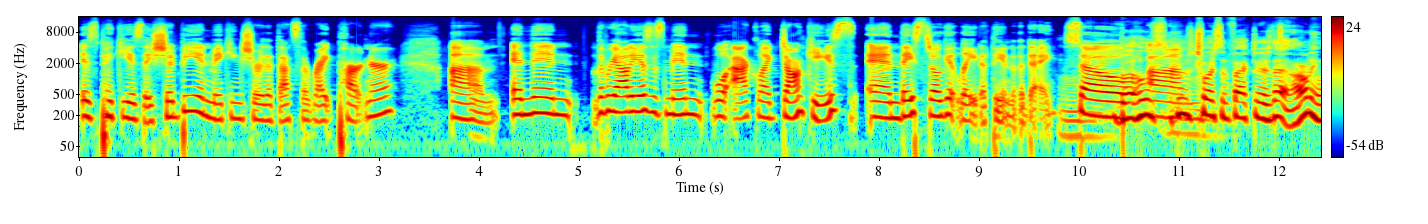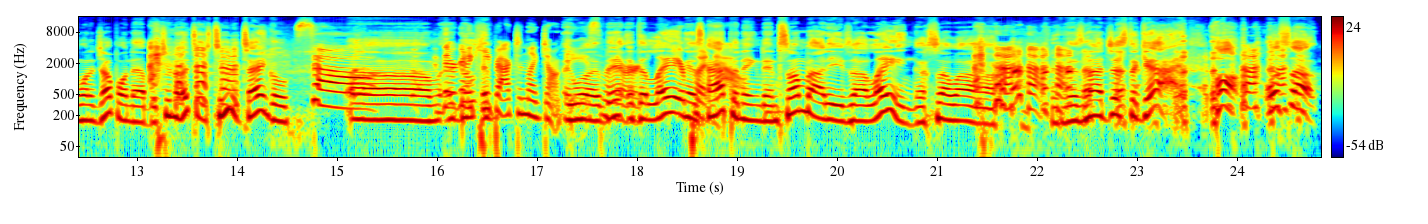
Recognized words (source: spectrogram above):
as picky as they should be in making sure that that's the right partner. Um, and then the reality is, is men will act like donkeys and they still get laid at the end of the day. So, But whose um, whose choice and factor is that? I don't even want to jump on that, but you know, it takes two to tangle. so Um, they're if going the- to keep acting like donkeys. Well, if, they- if the laying is putting out. happening, then somebody's uh, laying. So uh, it's not just a guy. Hawk, what's up?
